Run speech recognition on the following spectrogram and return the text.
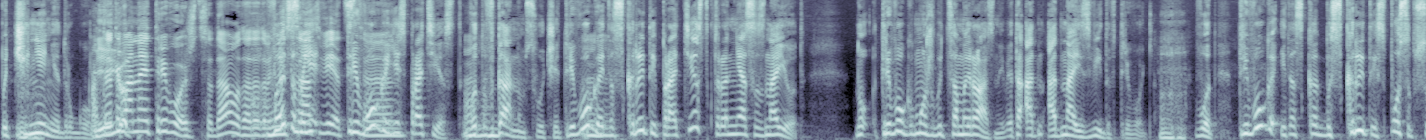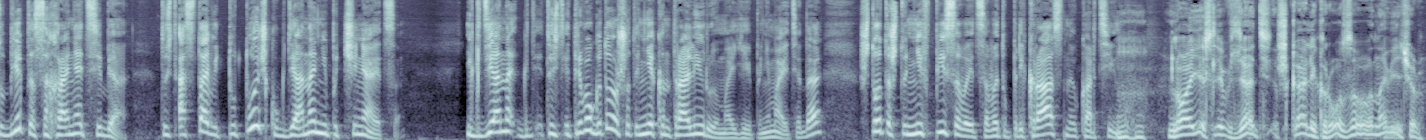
подчинение другого. От Её- этого она и тревожится, да, вот от этого В этом и- тревога есть протест. Вот в данном случае тревога это скрытый протест, который он не осознает. Но тревога может быть самой разной. Это од- одна из видов тревоги. Вот. Тревога это как бы скрытый способ субъекта сохранять себя. То есть оставить ту точку, где она не подчиняется. И где она... где- то есть и тревога тоже что-то неконтролируемое ей, понимаете, да? Что-то, что не вписывается в эту прекрасную картину. Ну, а если взять шкалик розового на вечер?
